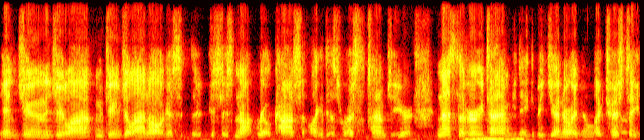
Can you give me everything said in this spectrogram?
in June and July, June, July, and August, it's just not real constant like it is the rest of the times of year. And that's the very time you need to be generating electricity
